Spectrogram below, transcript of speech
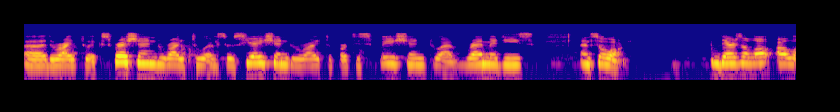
uh, the right to expression the right to association the right to participation to have remedies and so on there's a lot uh,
